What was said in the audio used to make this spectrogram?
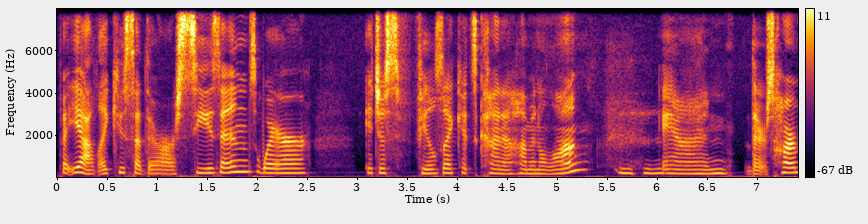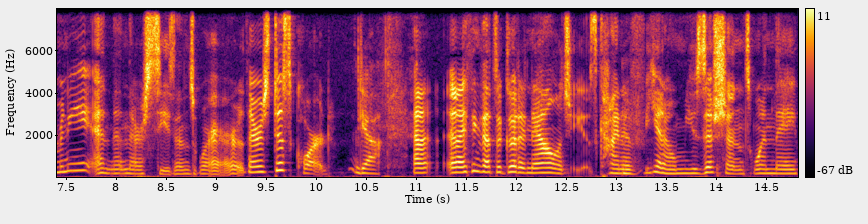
but yeah like you said there are seasons where it just feels like it's kind of humming along Mm-hmm. and there's harmony and then there's seasons where there's discord. Yeah. and, and I think that's a good analogy is kind of you know musicians when they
